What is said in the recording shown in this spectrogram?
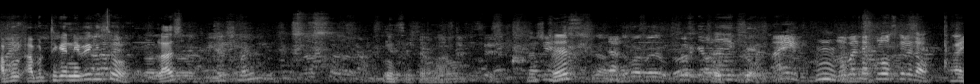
আপুর আপুর থেকে নিবি কিছু? লাস্ট শেষ মোবাইলটা ক্লোজ করে দাও। ভাই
